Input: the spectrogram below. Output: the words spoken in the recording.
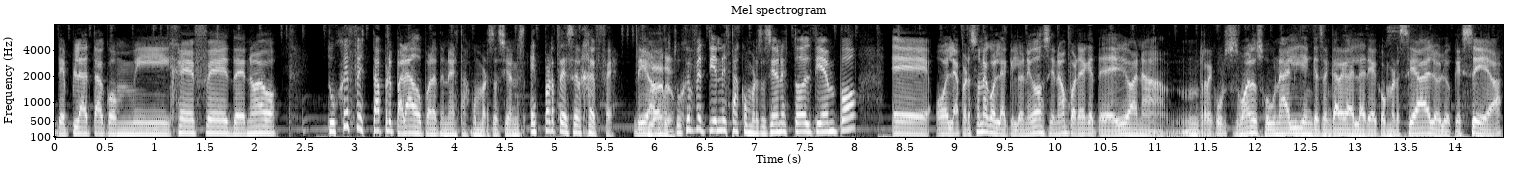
de plata con mi jefe, de nuevo. Tu jefe está preparado para tener estas conversaciones. Es parte de ser jefe, digamos. Claro. Tu jefe tiene estas conversaciones todo el tiempo, eh, o la persona con la que lo negocia, ¿no? Por ahí que te derivan a recursos humanos o un alguien que se encarga del área comercial o lo que sea.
